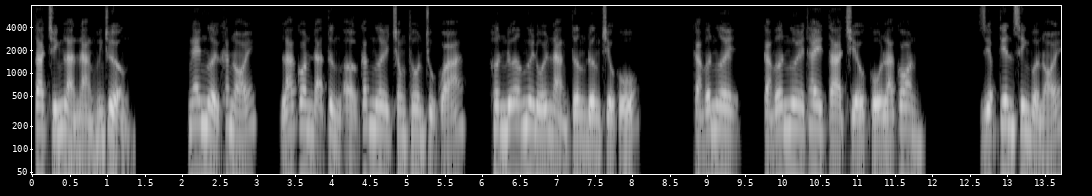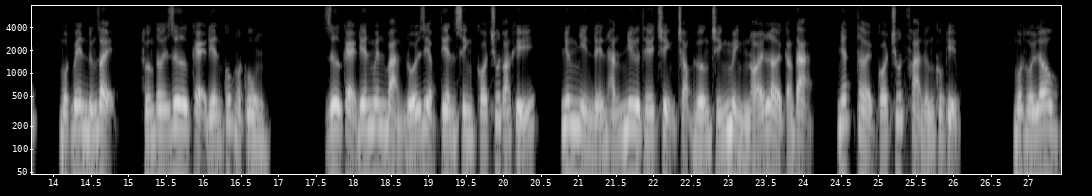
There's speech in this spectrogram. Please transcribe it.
ta chính là nàng huynh trưởng. Nghe người khác nói, lá con đã từng ở các ngươi trong thôn trụ quá, hơn nữa ngươi đối nàng tương đương chiếu cố. Cảm ơn ngươi, cảm ơn ngươi thay ta chiếu cố lá con. Diệp tiên sinh vừa nói, một bên đứng dậy, hướng tới dư kẻ điên cúc một cung. Dư kẻ điên nguyên bản đối Diệp tiên sinh có chút oán khí, nhưng nhìn đến hắn như thế trịnh trọng hướng chính mình nói lời cảm tạ, nhất thời có chút phản ứng không kịp. Một hồi lâu,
